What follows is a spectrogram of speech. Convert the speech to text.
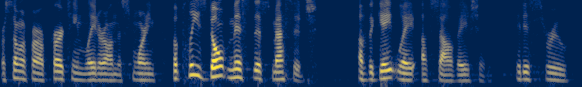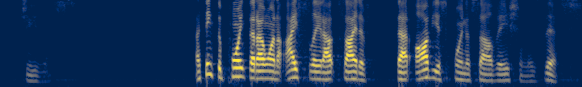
or someone from our prayer team later on this morning. But please don't miss this message of the gateway of salvation. It is through Jesus. I think the point that I want to isolate outside of that obvious point of salvation is this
